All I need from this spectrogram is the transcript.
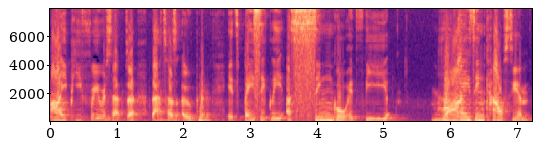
IP3 receptor that has opened. It's basically a single, it's the rise in calcium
